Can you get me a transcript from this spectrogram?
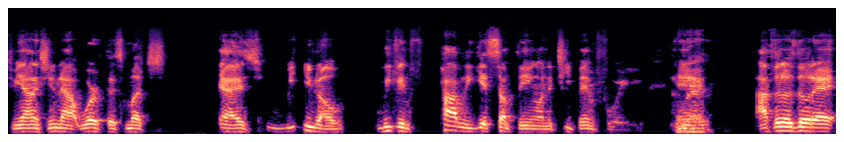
to be honest, you're not worth as much as we, you know we can probably get something on the cheap end for you. And right. I feel as though that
